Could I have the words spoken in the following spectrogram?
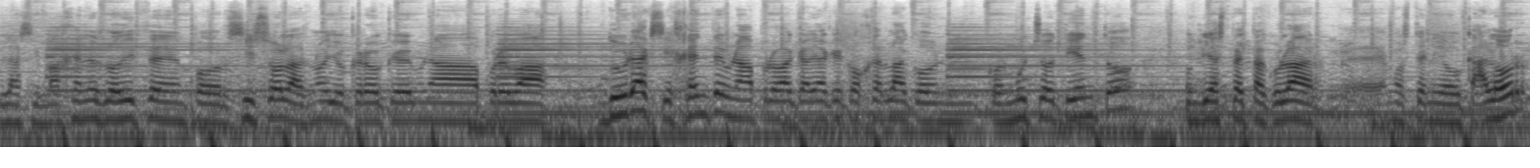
Las imágenes lo dicen por sí solas, ¿no? Yo creo que una prueba dura, exigente, una prueba que había que cogerla con, mucho tiento. Un día espectacular, eh, hemos tenido calor,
